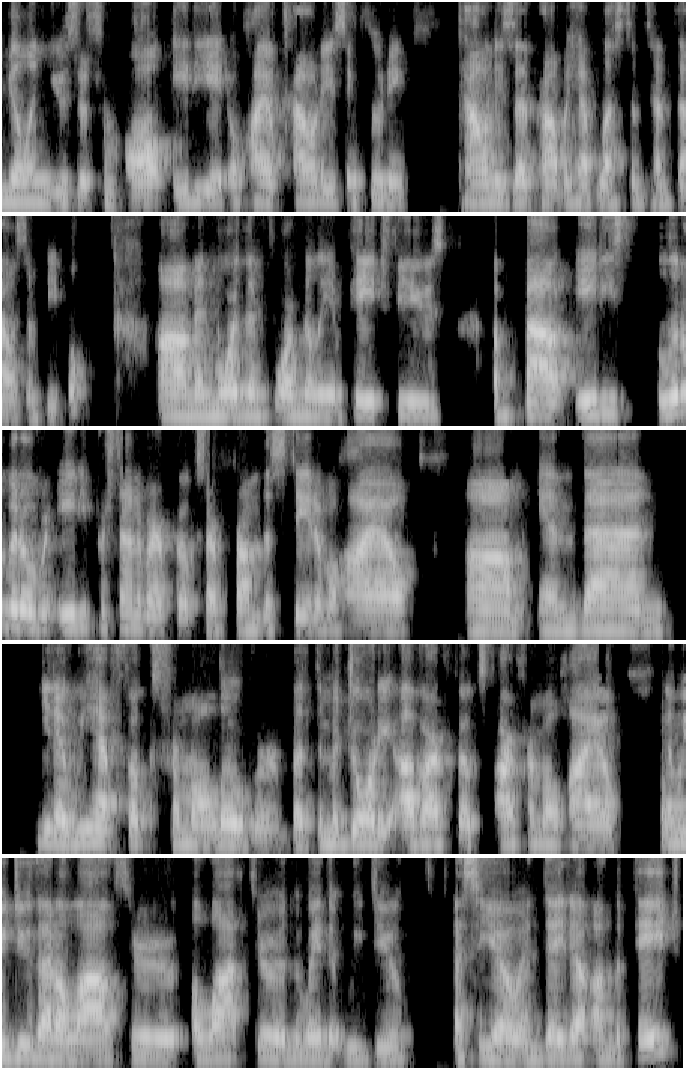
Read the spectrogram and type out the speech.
million users from all 88 Ohio counties, including counties that probably have less than 10,000 people, um, and more than 4 million page views. About 80, a little bit over 80% of our folks are from the state of Ohio. Um, and then, you know, we have folks from all over, but the majority of our folks are from Ohio. And we do that a lot through, a lot through in the way that we do SEO and data on the page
